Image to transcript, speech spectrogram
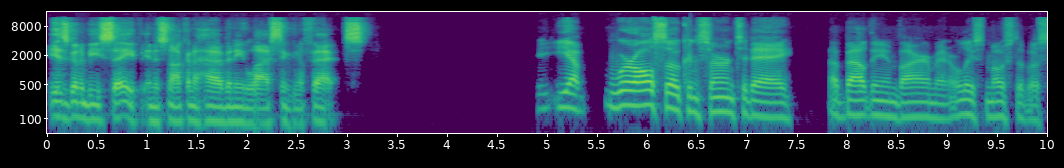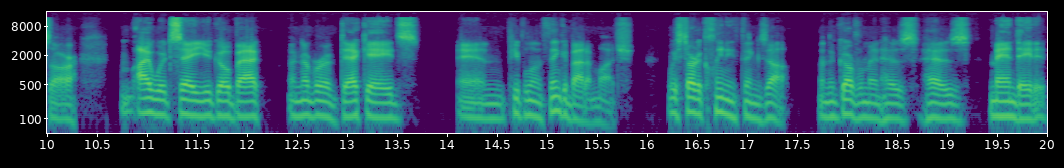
is going to be safe and it's not going to have any lasting effects. Yeah, we're also concerned today about the environment, or at least most of us are. I would say you go back a number of decades and people don't think about it much. We started cleaning things up, and the government has has mandated,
